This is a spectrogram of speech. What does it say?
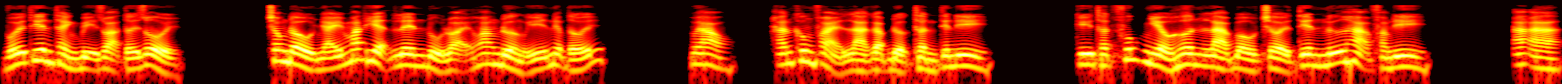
Với thiên thành bị dọa tới rồi. Trong đầu nháy mắt hiện lên đủ loại hoang đường ý niệm tới. Wow, hắn không phải là gặp được thần tiên đi. Kỳ thật phúc nhiều hơn là bầu trời tiên nữ hạ phàm đi. A à, à,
